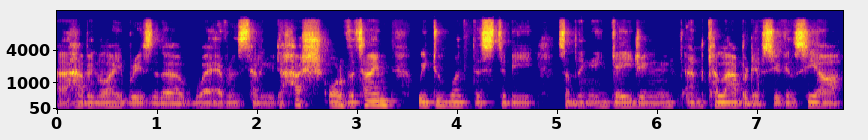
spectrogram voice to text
uh, having libraries that are where everyone's telling you to hush all of the time. We do want this to be something engaging and collaborative. So you can see our,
